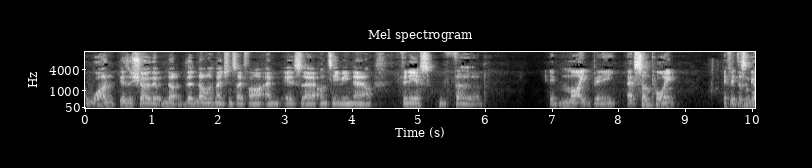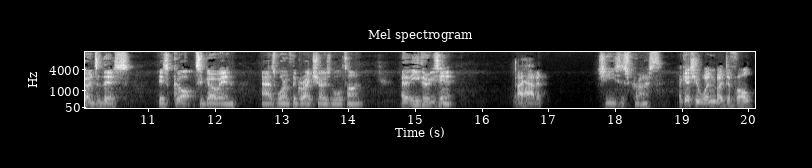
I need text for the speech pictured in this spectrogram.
one is a show that no, that no one's mentioned so far and is uh, on TV now. Phineas and Ferb. It might be at some point, if it doesn't go into this, it's got to go in as one of the great shows of all time. Uh, either of you seen it? I haven't. Jesus Christ. I guess you win by default.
